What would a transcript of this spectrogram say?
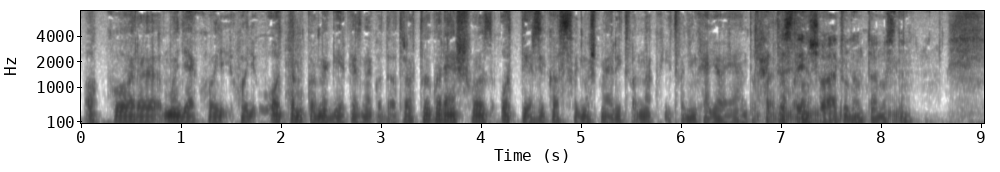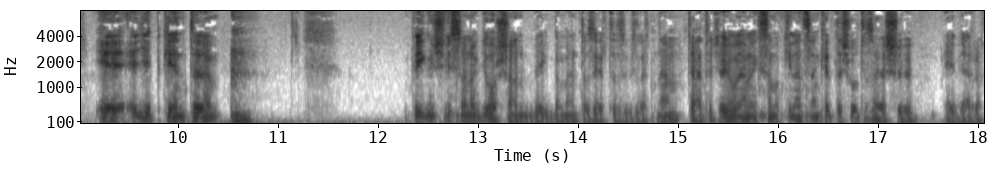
akkor mondják, hogy, hogy ott, amikor megérkeznek oda a traktorgarázshoz, ott érzik azt, hogy most már itt vannak, itt vagyunk hegy alján. Hát ezt én soha tudom támasztani. Egyébként végül is viszonylag gyorsan végbe ment azért az üzlet, nem? Tehát, hogyha jól emlékszem, a 92-es volt az első évjárat.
